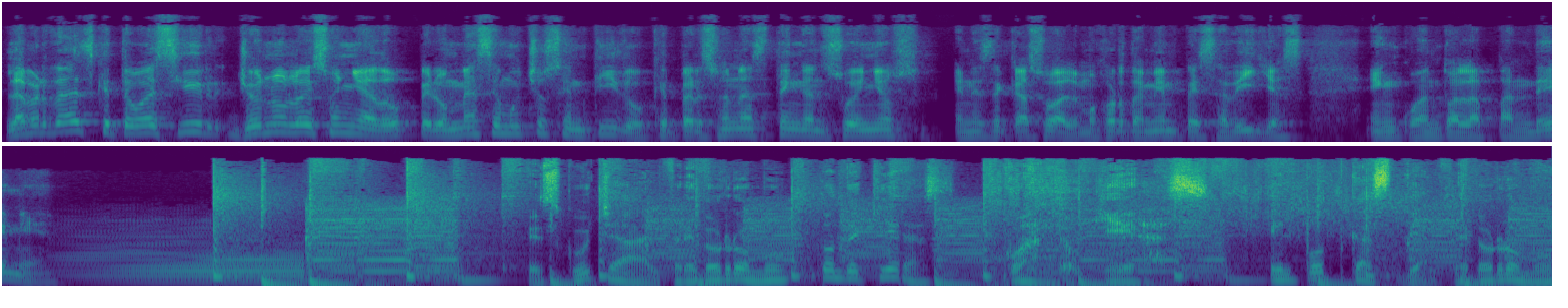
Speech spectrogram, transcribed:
La verdad es que te voy a decir, yo no lo he soñado, pero me hace mucho sentido que personas tengan sueños, en este caso a lo mejor también pesadillas, en cuanto a la pandemia. Escucha a Alfredo Romo donde quieras, cuando quieras. El podcast de Alfredo Romo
